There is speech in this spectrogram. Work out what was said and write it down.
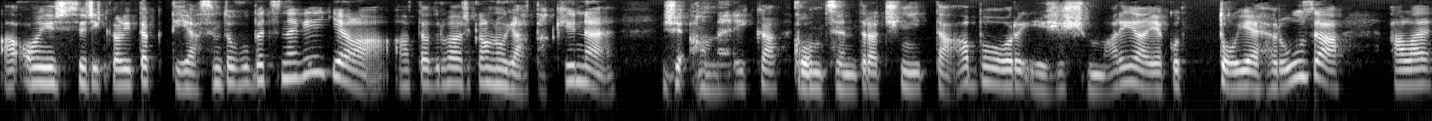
a oni si říkali, tak ty, já jsem to vůbec nevěděla. A ta druhá říkala, no já taky ne, že Amerika, koncentrační tábor, Ježíš Maria, jako to je hrůza ale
